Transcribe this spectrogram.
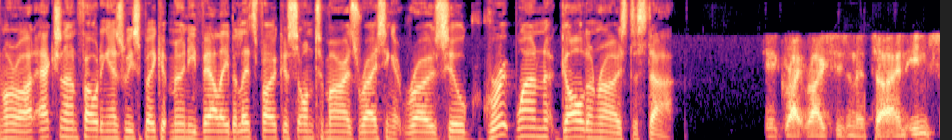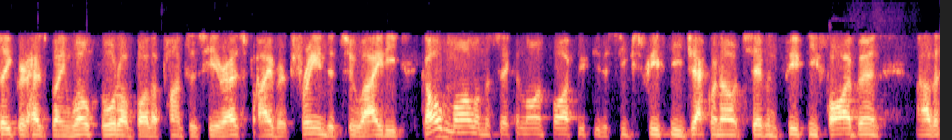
All right, action unfolding as we speak at Moonee Valley, but let's focus on tomorrow's racing at Rose Hill. Group 1 Golden Rose to start. Yeah, great race, isn't it? Uh, and In Secret has been well thought of by the punters here as favourite. Three into 280. Golden Mile on the second line, 550 to 650. Jacquinot at 750. Fireburn, uh, the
